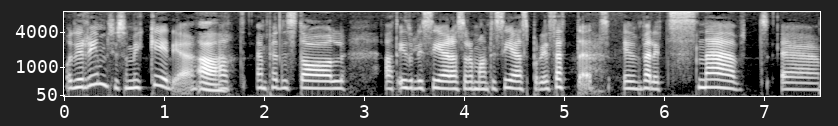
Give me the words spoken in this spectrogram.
Och det ryms ju så mycket i det. Ja. Att en pedestal, att idoliseras och romantiseras på det sättet är en väldigt snävt, eh,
